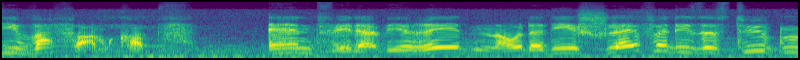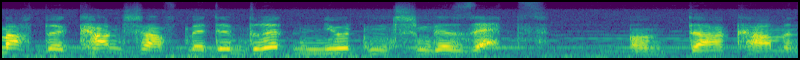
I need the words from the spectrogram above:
die Waffe am Kopf. Entweder wir reden oder die Schläfe dieses Typen macht Bekanntschaft mit dem dritten Newtonschen Gesetz. Und da kamen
